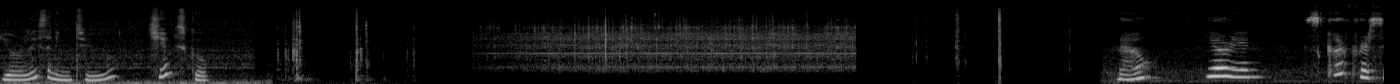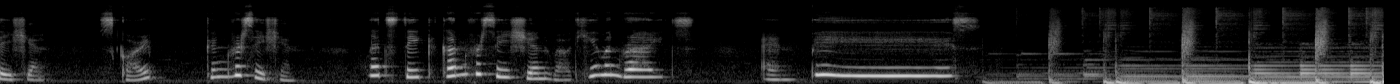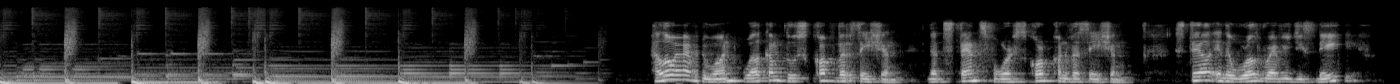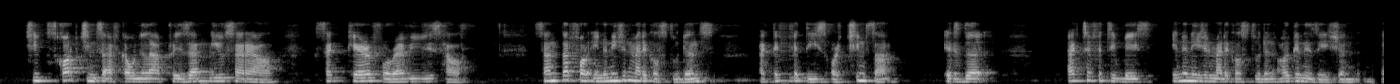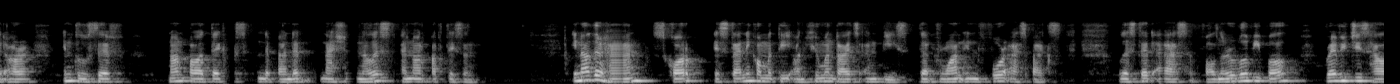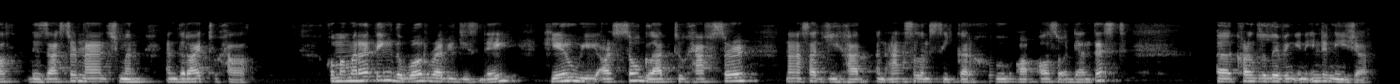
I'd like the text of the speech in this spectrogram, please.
You're listening to Chim Scoop. Now you're in Scorpversation. Scorp Conversation. Let's take a conversation about human rights and peace. Hello everyone, welcome to Scorpversation, that stands for Scorp Conversation. Still in the World Refugees Day, Scorp Cimsa FK Unila present you Serial, Care for Refugees Health. Center for Indonesian Medical Students Activities or CIMSA is the activity-based Indonesian medical student organization that are inclusive, non-politics, independent, nationalist, and non-partisan. In other hand, SCORP is Standing Committee on Human Rights and Peace that run in four aspects, listed as vulnerable people, refugees health, disaster management, and the right to health. Commemorating the World Refugees Day, here we are so glad to have Sir Nashaat Jihad, an asylum seeker who are also a dentist, uh, currently living in Indonesia.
